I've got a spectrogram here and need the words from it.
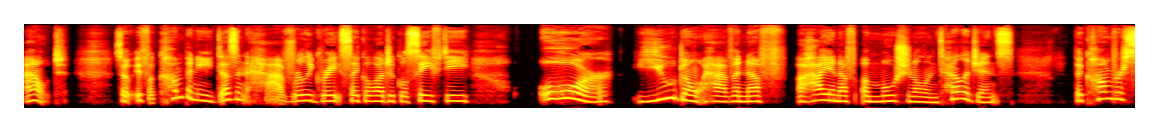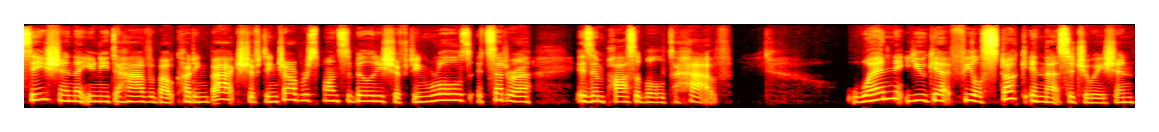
out. So if a company doesn't have really great psychological safety or you don't have enough a high enough emotional intelligence, the conversation that you need to have about cutting back, shifting job responsibility, shifting roles, etc., is impossible to have. When you get feel stuck in that situation,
